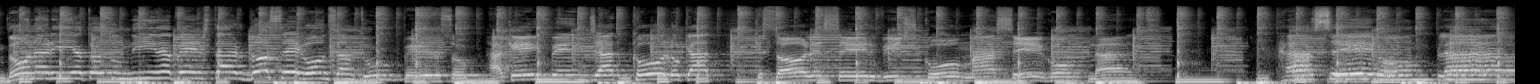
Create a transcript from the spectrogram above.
donaria tot un dia per estar dos segons amb tu, però sóc aquell penjat col·locat que sols serveix com a segon plat. A segon plat.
